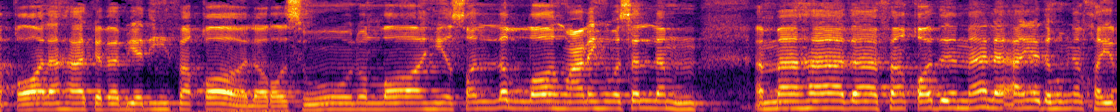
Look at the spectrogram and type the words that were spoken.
قال هكذا بيده فقال رسول الله صلى الله عليه وسلم أما هذا فقد ملأ يده من الخير.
